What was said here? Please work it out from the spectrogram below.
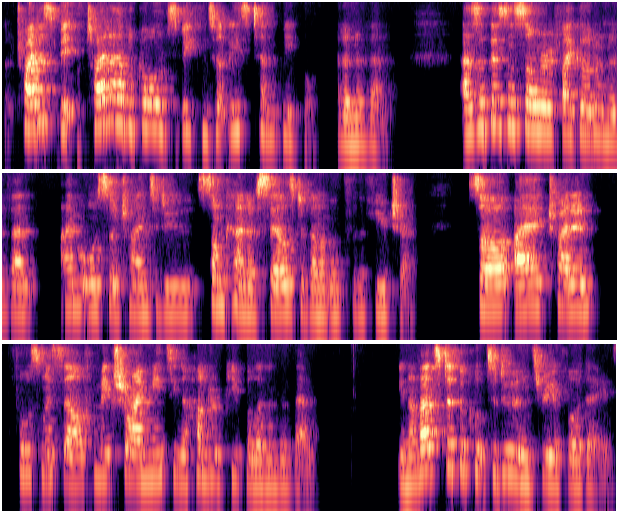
But try to speak, try to have a goal of speaking to at least 10 people at an event. As a business owner, if I go to an event, I'm also trying to do some kind of sales development for the future. So I try to force myself, make sure I'm meeting 100 people at an event. You know, that's difficult to do in three or four days.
